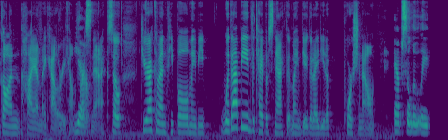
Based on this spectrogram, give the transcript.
gone high on my calorie count for a snack. So, do you recommend people maybe? Would that be the type of snack that might be a good idea to portion out? Absolutely.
